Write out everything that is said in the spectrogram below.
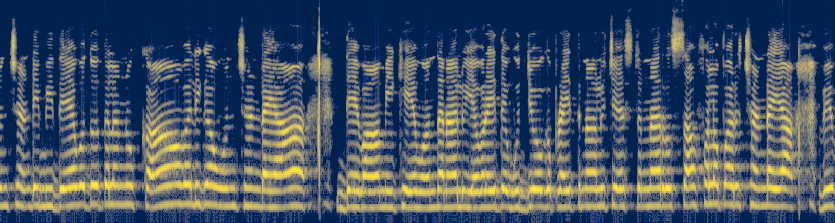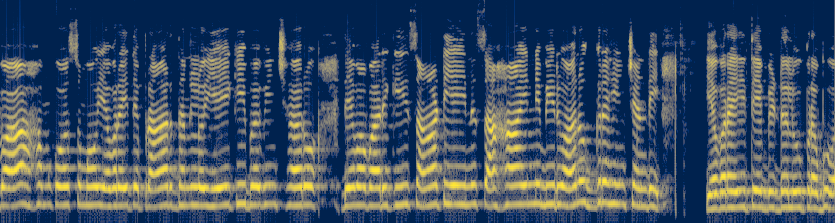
ఉంచండి. మీ దేవదూతలను కావలిగా ఉంచండియా. దేవా మీకే వందనాలు. ఎవరైతే ఉద్యోగ ప్రయత్నాలు చేస్తున్నారో సఫలపరచండయ్యా వివాహం కోసమో ఎవరైతే ప్రార్థనలో ఏకీభవించారో దేవ వారికి సాటి అయిన సహాయాన్ని మీరు అనుగ్రహించండి. ఎవరైతే బిడ్డలు ప్రభువ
